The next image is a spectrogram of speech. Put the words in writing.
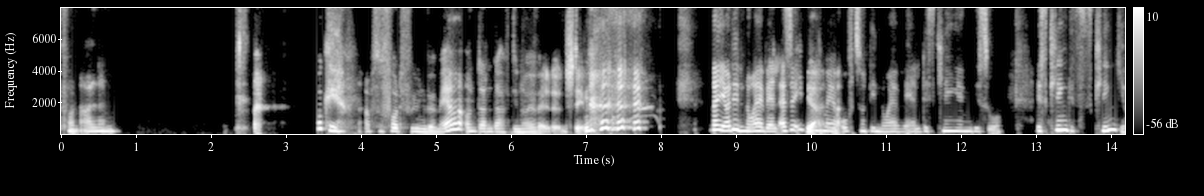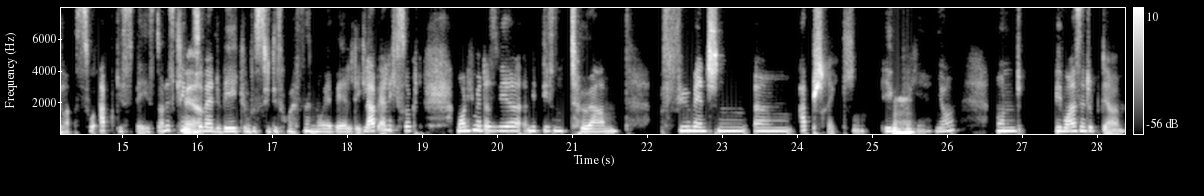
von allem. Okay, ab sofort fühlen wir mehr und dann darf die neue Welt entstehen. naja, die neue Welt. Also ich denke mir ja oft so, die neue Welt, das klingt irgendwie so, es klingt, es klingt ja so abgespaced und es klingt ja. so weit weg und was sieht das heißt eine neue Welt. Ich glaube ehrlich gesagt manchmal, dass wir mit diesem Term für Menschen ähm, abschrecken irgendwie, mhm. ja. Und ich weiß nicht, ob der,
